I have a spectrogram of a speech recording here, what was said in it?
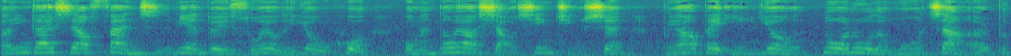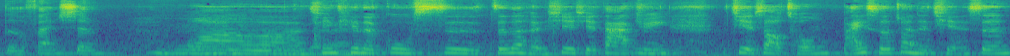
而应该是要泛指面对所有的诱惑，我们都要小心谨慎，不要被引诱落入了魔障而不得翻身。哇，今天的故事真的很谢谢大军介绍，从《白蛇传》的前身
